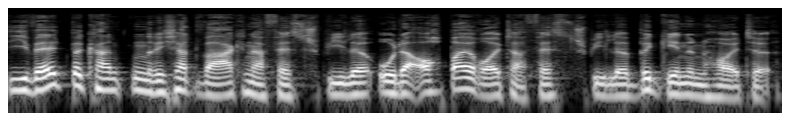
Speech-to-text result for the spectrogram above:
Die weltbekannten Richard Wagner Festspiele oder auch Bayreuther Festspiele beginnen heute.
